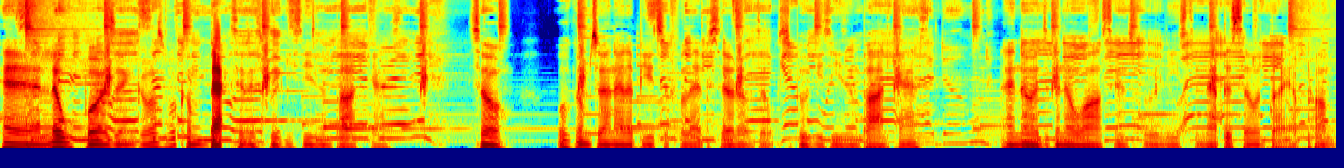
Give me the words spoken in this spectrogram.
Hello, boys and girls. Welcome back to the Spooky Season podcast. So, welcome to another beautiful episode of the Spooky Season podcast. I know it's been a while since we released an episode, but I prom-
